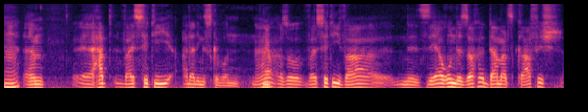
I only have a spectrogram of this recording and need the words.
mhm. ähm, äh, hat Vice City allerdings gewonnen. Ne? Ja. Also Vice City war eine sehr runde Sache, damals grafisch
